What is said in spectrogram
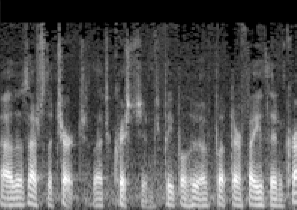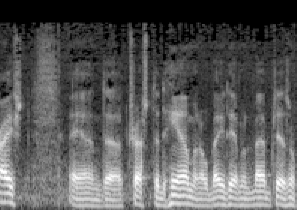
Uh, that that's the church. That's Christians, people who have put their faith in Christ and uh, trusted Him and obeyed Him in baptism.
